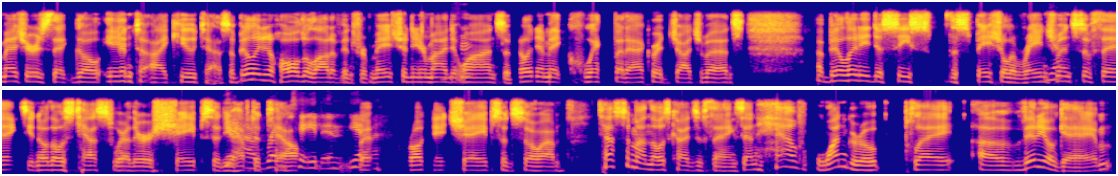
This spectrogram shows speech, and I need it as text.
measures that go into IQ tests ability to hold a lot of information in your mind Mm-hmm. at once, ability to make quick but accurate judgments, ability to see the spatial arrangements of things. You know, those tests where there are shapes and you have to tell rotate and yeah. but rotate shapes and so on. Test them on those kinds of things, and have one group play a video game.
